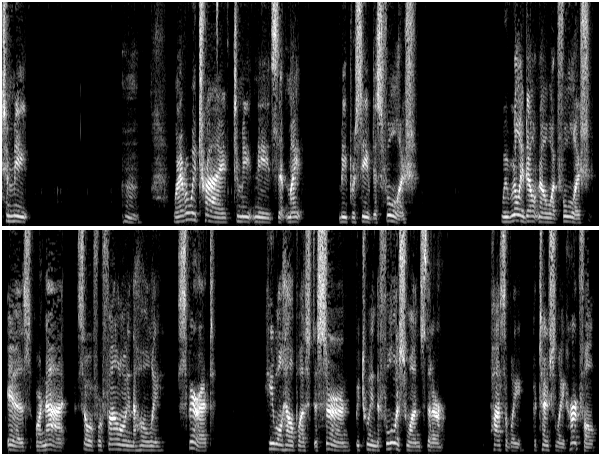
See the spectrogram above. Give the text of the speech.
to meet, hmm, whenever we try to meet needs that might be perceived as foolish, we really don't know what foolish is or not. So if we're following the Holy Spirit, He will help us discern between the foolish ones that are possibly potentially hurtful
